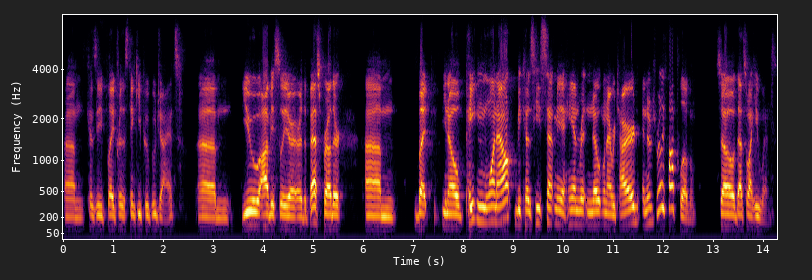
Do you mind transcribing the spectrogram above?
because um, he played for the Stinky Poo Poo Giants. Um, you obviously are, are, the best brother. Um, but you know peyton won out because he sent me a handwritten note when i retired and it was really thoughtful of him. So that's why he wins.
